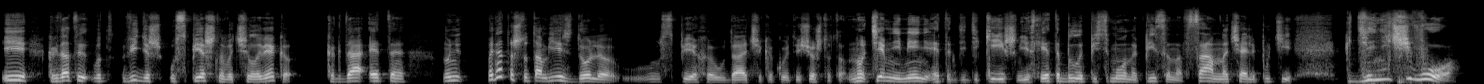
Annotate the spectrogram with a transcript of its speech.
И когда ты вот видишь успешного человека, когда это, ну, не, Понятно, что там есть доля успеха, удачи какой-то, еще что-то, но тем не менее это dedication. Если это было письмо написано в самом начале пути, где ничего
